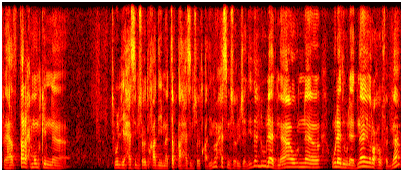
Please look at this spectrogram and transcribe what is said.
في هذا الطرح ممكن تولي حاسم سعود القديمة تبقى حاسم سعود القديمة وحاسم سعود الجديدة لاولادنا وولاد اولادنا يروحوا فما.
